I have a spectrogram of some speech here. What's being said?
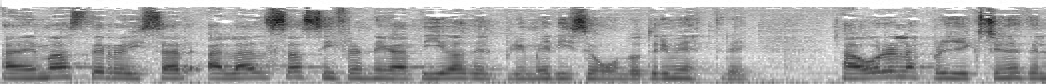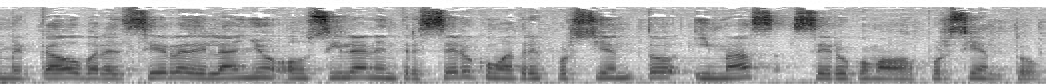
además de revisar al alza cifras negativas del primer y segundo trimestre. Ahora las proyecciones del mercado para el cierre del año oscilan entre 0,3% y más 0,2%.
